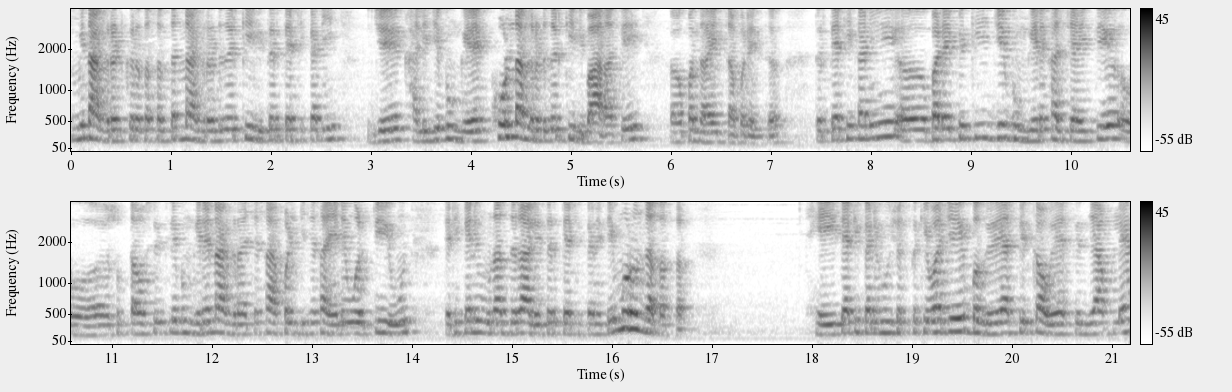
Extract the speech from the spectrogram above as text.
तुम्ही नांगरट करत असाल तर नांगरट जर केली तर त्या ठिकाणी जे खाली जे भुंगेरे आहेत खोल नांगरट जर केली बारा ते पंधरा इंचापर्यंत तर त्या ठिकाणी बऱ्यापैकी जे भुंगेरे खालचे आहेत ते सुप्तावस्थेतले भुंगेरे नांगराच्या सहा पलटीच्या साह्याने वरती येऊन त्या ठिकाणी उन्हात जर आले तर त्या ठिकाणी ते मरून जात असतात. हे त्या ठिकाणी होऊ शकतं किंवा जे बगळे असतील कावळे असतील जे आपल्या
